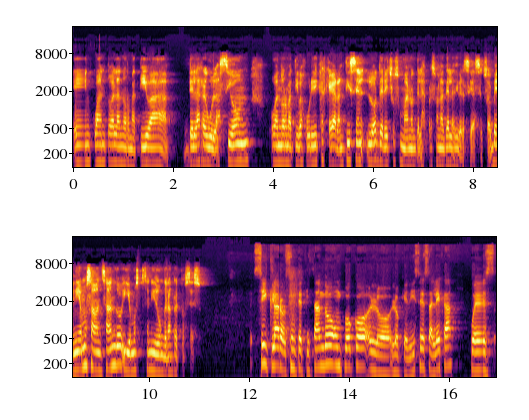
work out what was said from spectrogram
en cuanto a la normativa de la regulación o a normativas jurídicas que garanticen los derechos humanos de las personas de la diversidad sexual. Veníamos avanzando y hemos tenido un gran retroceso. Sí, claro, sintetizando un poco lo, lo que dices, Aleja, pues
